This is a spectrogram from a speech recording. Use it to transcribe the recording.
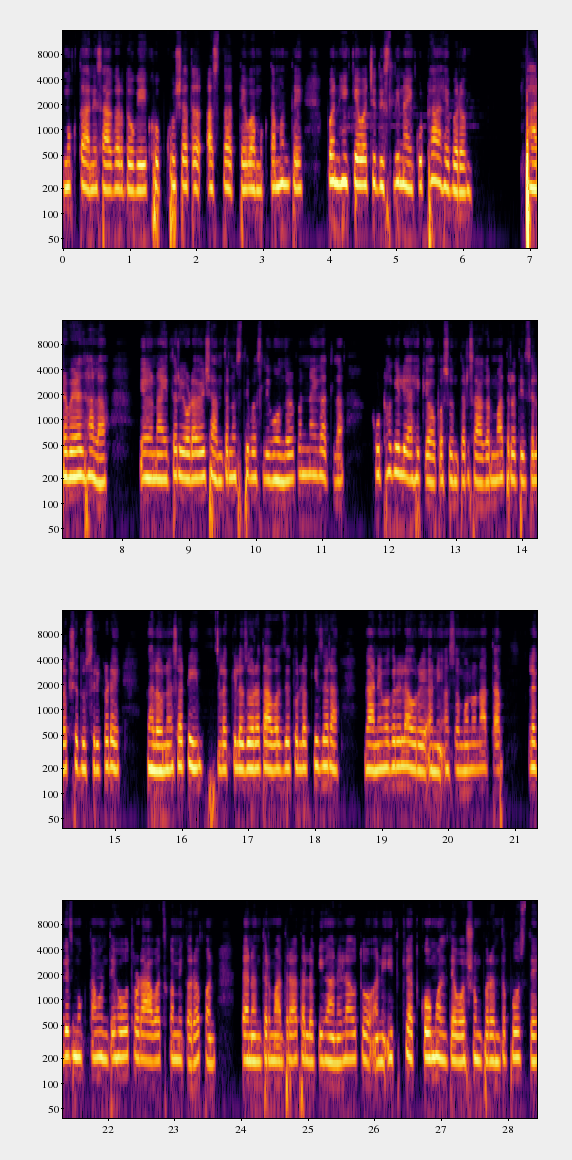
मुक्ता आणि सागर दोघेही खूप खुश असतात तेव्हा मुक्ता म्हणते पण ही केव्हाची दिसली नाही कुठं आहे बरं? फार वेळ झाला. नाहीतर एवढा वेळ शांत नसती बसली गोंधळ पण नाही घातला. कुठं गेली आहे केव्हापासून? तर सागर मात्र तिचे लक्ष दुसरीकडे घालवण्यासाठी लक्कीला जोरात आवाज देतो लक्की जरा गाणे वगैरे लाव रे. आणि असं म्हणून आता लगेच मुक्ता म्हणते हो थोडा आवाज कमी कर पण. त्यानंतर मात्र आता लकी गाणे लावतो आणि इतक्यात कोमल त्या वॉशरूमपर्यंत पोचते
